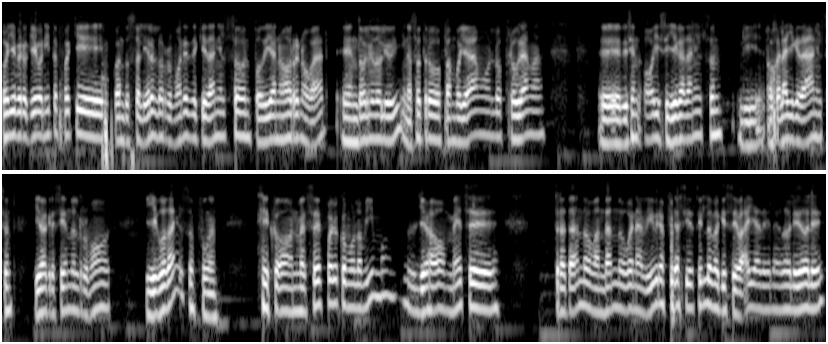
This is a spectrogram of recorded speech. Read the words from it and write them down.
Oye, pero qué bonito fue que cuando salieron los rumores de que Danielson podía no renovar en WWE y nosotros fanboyábamos los programas eh, diciendo, oye, si llega Danielson, y ojalá llegue Danielson, iba creciendo el rumor y llegó Danielson, pues. Y con Mercedes fue como lo mismo, llevábamos meses tratando, mandando buenas vibras, por así decirlo, para que se vaya de la WWE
